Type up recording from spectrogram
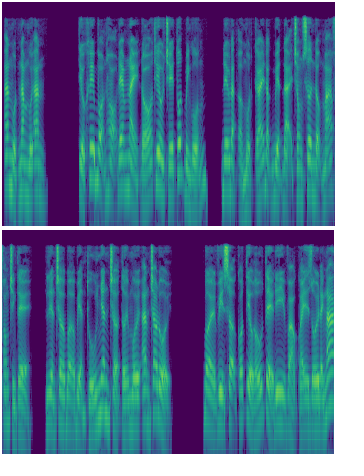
ăn một năm muối ăn. Tiểu khê bọn họ đem này đó thiêu chế tốt bình uống, đều đặt ở một cái đặc biệt đại trong sơn động mã phóng trình tề, liền chờ bờ biển thú nhân trở tới muối ăn trao đổi. Bởi vì sợ có tiểu hấu tể đi vào quay rối đánh nát,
